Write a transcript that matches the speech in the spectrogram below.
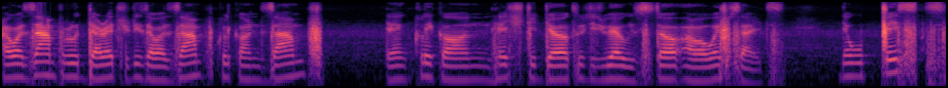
our XAMPP root directory. This is our XAMPP. Click on XAMPP then click on htdocs which is where we store our websites. Then we'll paste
